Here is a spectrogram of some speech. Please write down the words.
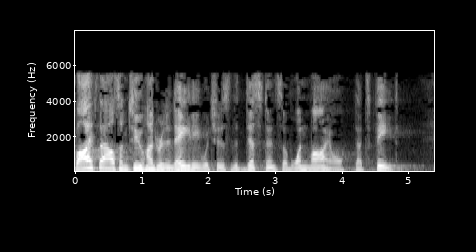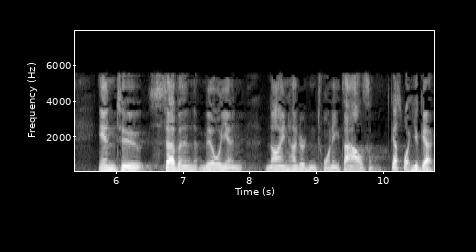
5,280, which is the distance of one mile, that's feet, into 7,920,000. Guess what you get?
